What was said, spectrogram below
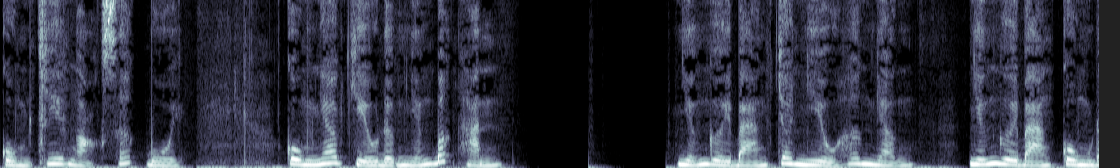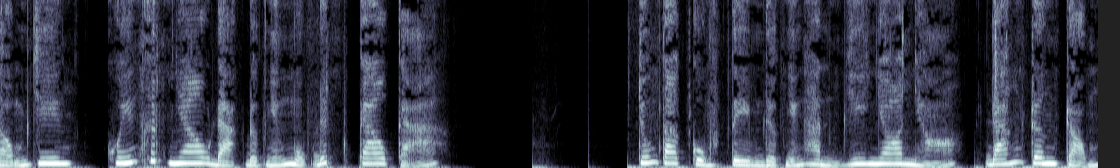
cùng chia ngọt sớt bùi, cùng nhau chịu đựng những bất hạnh. Những người bạn cho nhiều hơn nhận, những người bạn cùng động viên, khuyến khích nhau đạt được những mục đích cao cả. Chúng ta cùng tìm được những hành vi nho nhỏ, đáng trân trọng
